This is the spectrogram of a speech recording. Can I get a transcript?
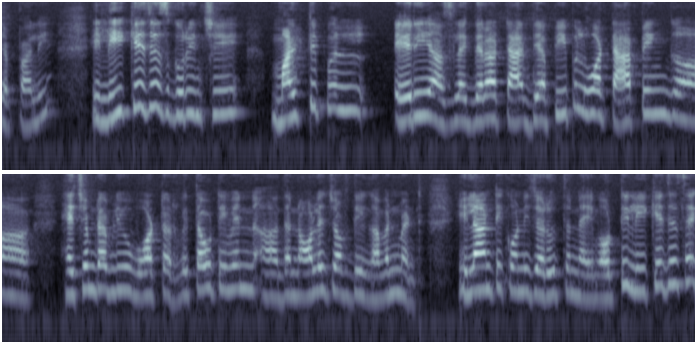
చెప్పాలి. ఈ లీకేజెస్ గురించి multiple areas like there are they are people who are tapping HMW water without even the knowledge of the government ఇలాంటి కొన్ని జరుగుతున్నాయి. ఒట్టి లీకేజెసే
